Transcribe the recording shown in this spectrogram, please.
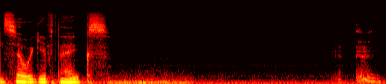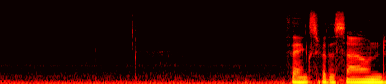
And so we give thanks. thanks for the sound.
